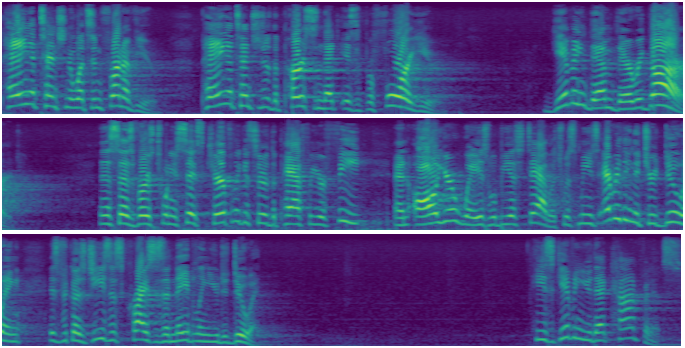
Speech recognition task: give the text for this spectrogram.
paying attention to what's in front of you, paying attention to the person that is before you, giving them their regard. And it says, verse 26, carefully consider the path for your feet, and all your ways will be established, which means everything that you're doing is because Jesus Christ is enabling you to do it. He's giving you that confidence,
